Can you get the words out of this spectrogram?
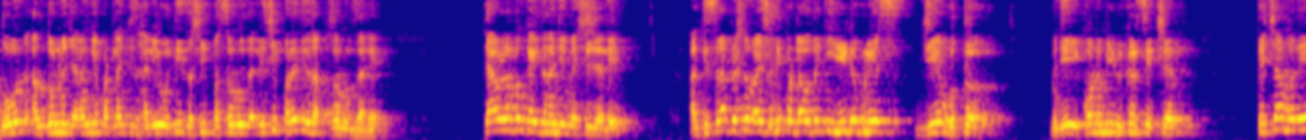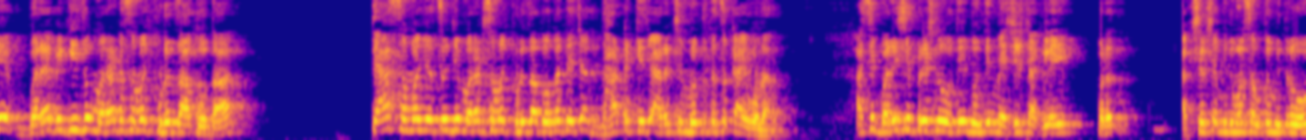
दोन आंदोलनं जरांगे पाटलांची झाली होती जशी फसवणूक झाली तशी परत एकदा फसवणूक झाली. त्यावेळेला पण काही जणांचे मेसेज आले. आणि तिसरा प्रश्न माझ्यासाठी पडला होता की ईडब्ल्यू एस जे होतं म्हणजे इकॉनॉमी विकर सेक्शन त्याच्यामध्ये बऱ्यापैकी जो मराठा समाज पुढे जात होता त्या समाजाचं जे मराठा समाज पुढे जात होता त्याच्या दहा टक्के जे आरक्षण मिळतं त्याचं काय होणार? असे बरेचसे प्रश्न होते. दोन तीन मेसेज टाकले. परत अक्षरशः मी तुम्हाला सांगतो मित्र हो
